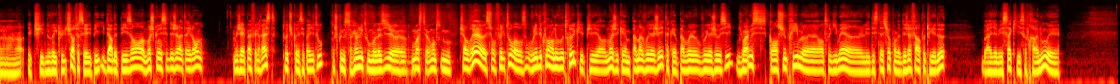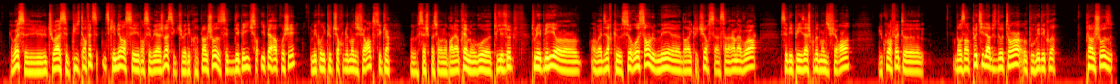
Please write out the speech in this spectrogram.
et puis, nouvelle culture, tu vois, c'est des pays hyper dépaysants. Moi, je connaissais déjà la Thaïlande, mais j'avais pas fait le reste. Toi, tu connaissais pas du tout. Je connaissais rien du tout. Moi, l'Asie, euh, pour moi, c'était vraiment tout nouveau. Puis en vrai, euh, si on fait le tour, on, on voulait découvrir un nouveau truc. Et puis, euh, moi, j'ai quand même pas mal voyagé. T'as quand même pas mal voyagé aussi. Du Ouais. coup, quand on supprime, euh, entre guillemets, euh, les destinations qu'on a déjà fait un peu tous les deux, bah, il y avait ça qui s'offrait à nous. Et, et ouais, c'est, tu vois, c'est plus. En fait, ce qui est bien dans ces, dans ces voyages-là, c'est que tu vas découvrir plein de choses. C'est des pays qui sont hyper rapprochés, mais qui ont une culture complètement différente. C'est clair. Euh, ça, je sais pas si on va en parler après, mais en gros, euh, tous, les, tous les pays, euh, on va dire que se ressemblent, mais euh, dans la culture, ça ça n'a rien à voir. C'est des paysages complètement différents. Du coup, en fait, euh, dans un petit laps de temps, on pouvait découvrir plein de choses,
